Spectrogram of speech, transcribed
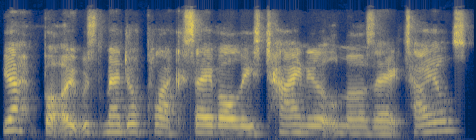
yeah. But it was made up, like I say, of all these tiny little mosaic tiles.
